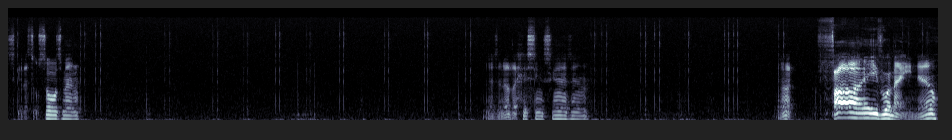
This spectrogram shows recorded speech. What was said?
Skeletal swordsman. There's another hissing skeleton. Alright. Five remain now.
